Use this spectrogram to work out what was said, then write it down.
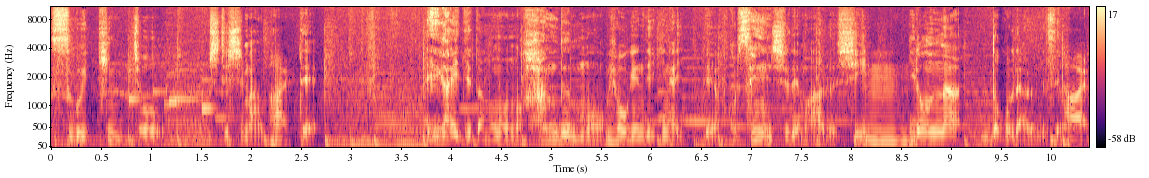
すごい緊張してしまうって、はい描いてたものの半分も表現できないってやっぱこれ選手でもあるし、うん。いろんなところであるんですよ。はい。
